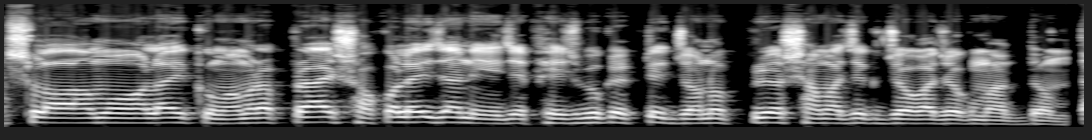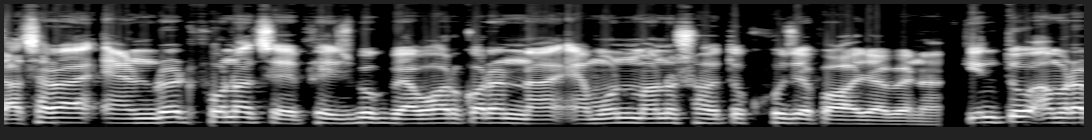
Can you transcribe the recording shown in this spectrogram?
আসসালামু আলাইকুম। আমরা প্রায় সকলেই জানি যে ফেসবুক একটি জনপ্রিয় সামাজিক যোগাযোগ মাধ্যম। তাছাড়া অ্যান্ড্রয়েড ফোন আছে ফেসবুক ব্যবহার করেন না, এমন মানুষ হয়তো খুঁজে পাওয়া যাবে না। কিন্তু আমরা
